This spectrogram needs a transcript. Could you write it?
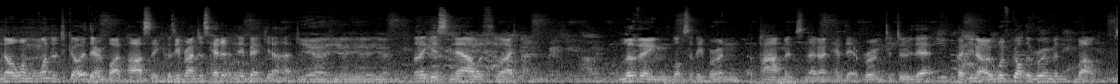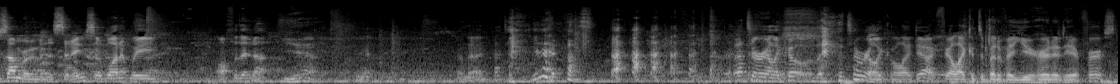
no one wanted to go there and buy parsley because everyone just had it in their backyard. Yeah, yeah, yeah, yeah. But I guess now with like living, lots of people are in apartments and they don't have that room to do that. But you know, we've got the room in well, some room in the city, so why don't we offer that up? Yeah. I don't. Yeah. That's a really cool. That's a really cool idea. I feel like it's a bit of a you heard it here first.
